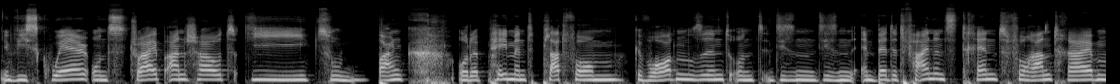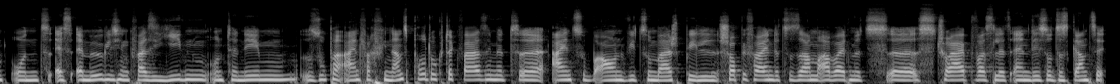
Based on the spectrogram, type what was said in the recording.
wie Square und Stripe anschaut, die zu Bank- oder Payment-Plattformen geworden sind und diesen, diesen Embedded Finance-Trend vorantreiben und es ermöglichen, quasi jedem Unternehmen super einfach Finanzprodukte quasi mit äh, einzubauen, wie zum Beispiel Shopify in der Zusammenarbeit mit äh, Stripe, was letztendlich so das ganze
